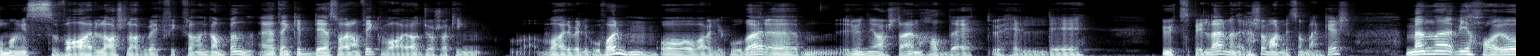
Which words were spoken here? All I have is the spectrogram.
hvor mange svar Lars Lagerbäck fikk fra den kampen Jeg tenker Det svaret han fikk, var jo at Joshua King var i veldig god form Mm. og var veldig god der. Eh, Rune Jarstein hadde et uheldig utspill der, men ellers så var han litt sånn bankers. Men eh, vi har jo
